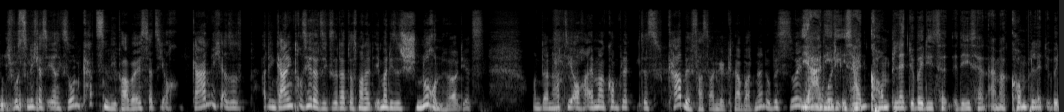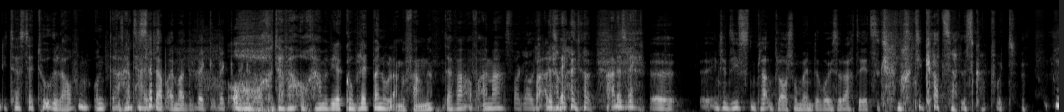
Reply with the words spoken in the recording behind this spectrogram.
ich wusste nicht, dass Erik so ein Katzenliebhaber ist. Er hat sich auch gar nicht, also hat ihn gar nicht interessiert, als ich gesagt habe, dass man halt immer dieses Schnurren hört jetzt. Und dann hat die auch einmal komplett das Kabel fast angeknabbert, ne? Du bist so Ja, die, die ist halt komplett über die, die ist halt einmal komplett über die Tastatur gelaufen und da das hat ganze halt, Setup einmal weg, weg oh, da war auch, haben wir wieder komplett bei Null angefangen, ne? Da war auf einmal, Das war, glaube ich, war alles weg, meiner war alles weg. äh, intensivsten Plattenplauschmomente, wo ich so dachte, jetzt macht die Katze alles kaputt.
